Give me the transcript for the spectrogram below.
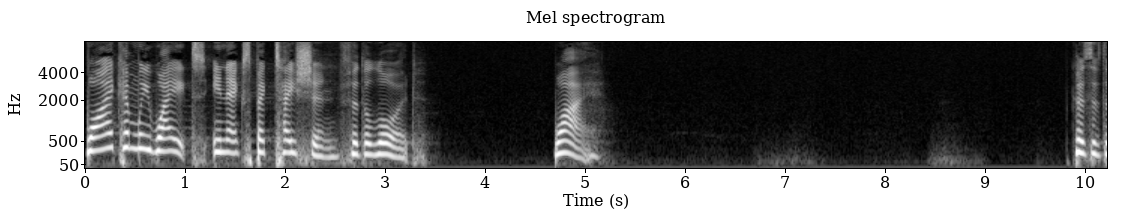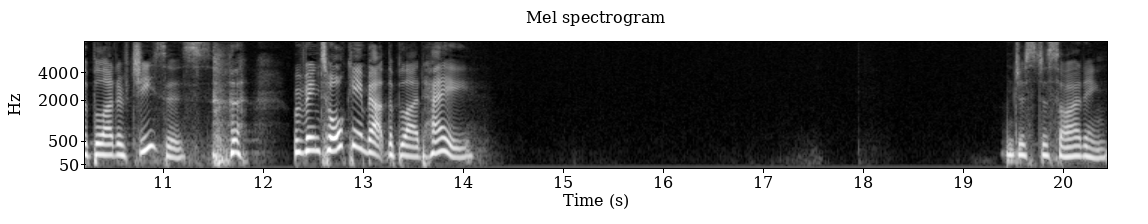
Why can we wait in expectation for the Lord? Why? Because of the blood of Jesus. We've been talking about the blood, hey? I'm just deciding.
